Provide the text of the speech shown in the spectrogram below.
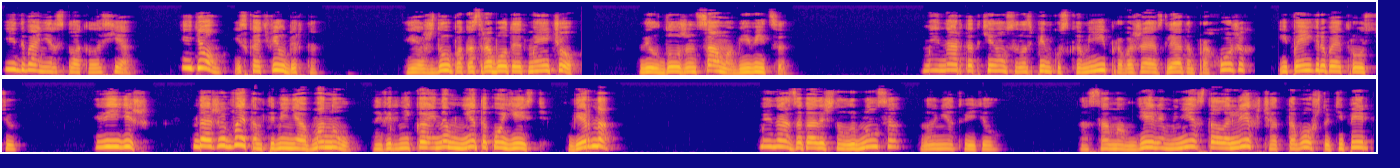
Едва не расплакалась я. Идем искать Вилберта. Я жду, пока сработает маячок. Вил должен сам объявиться. Мейнард откинулся на спинку скамьи, провожая взглядом прохожих и поигрывая тростью. Видишь, даже в этом ты меня обманул. Наверняка и на мне такой есть, верно? Мейнард загадочно улыбнулся, но не ответил. На самом деле, мне стало легче от того, что теперь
